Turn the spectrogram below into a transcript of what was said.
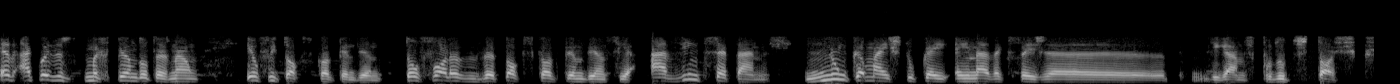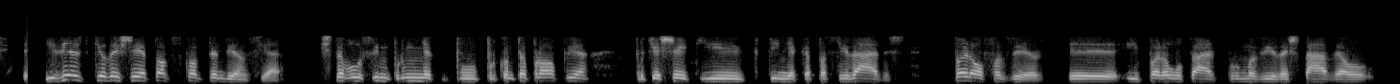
é- há coisas que me arrependo, outras não. Eu fui toxicodependente. Estou fora da toxicodependência há 27 anos. Nunca mais toquei em nada que seja, digamos, produtos tóxicos. E desde que eu deixei a toxicodependência, estabeleci-me por, minha, por, por conta própria, porque achei que, que tinha capacidades para o fazer eh, e para lutar por uma vida estável,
